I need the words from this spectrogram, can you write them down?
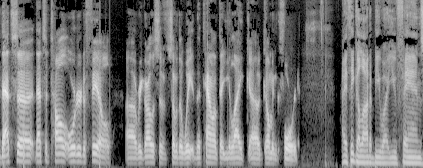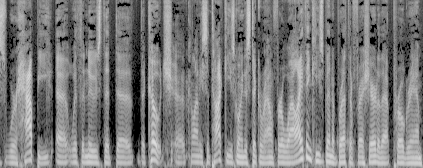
that's a that's a tall order to fill, uh, regardless of some of the weight, the talent that you like uh, coming forward. I think a lot of BYU fans were happy uh, with the news that uh, the coach, uh, Kalani Sitake, is going to stick around for a while. I think he's been a breath of fresh air to that program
